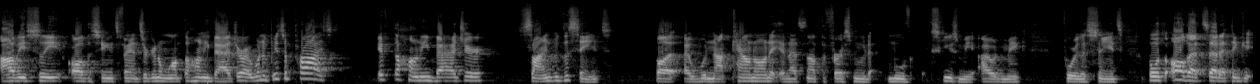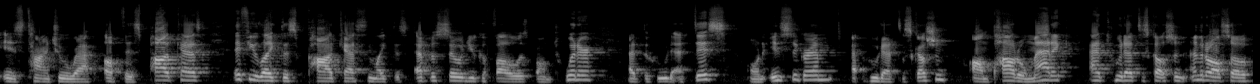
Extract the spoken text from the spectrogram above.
obviously all the Saints fans are going to want the Honey Badger. I wouldn't be surprised if the Honey Badger signed with the Saints, but I would not count on it, and that's not the first move. Move, excuse me, I would make for the Saints. But with all that said, I think it is time to wrap up this podcast. If you like this podcast and like this episode, you can follow us on Twitter at the Who Dat Dis, on Instagram at Who Dat Discussion, on Podomatic at Who Dat Discussion, and then also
